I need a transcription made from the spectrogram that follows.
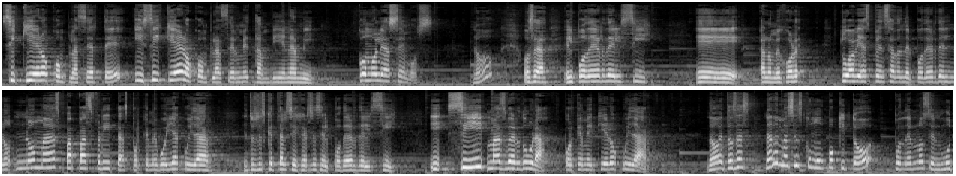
Sí quiero complacerte y sí quiero complacerme también a mí. ¿Cómo le hacemos? ¿No? O sea, el poder del sí. Eh, a lo mejor tú habías pensado en el poder del no, no más papas fritas porque me voy a cuidar. Entonces, ¿qué tal si ejerces el poder del sí? Y sí más verdura porque me quiero cuidar, ¿no? Entonces, nada más es como un poquito ponernos en mood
